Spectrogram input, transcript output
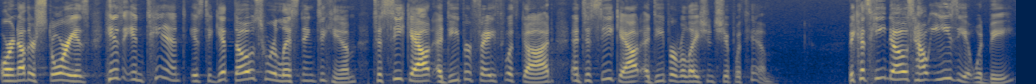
or another story, is his intent is to get those who are listening to him to seek out a deeper faith with God and to seek out a deeper relationship with him. Because he knows how easy it would be,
